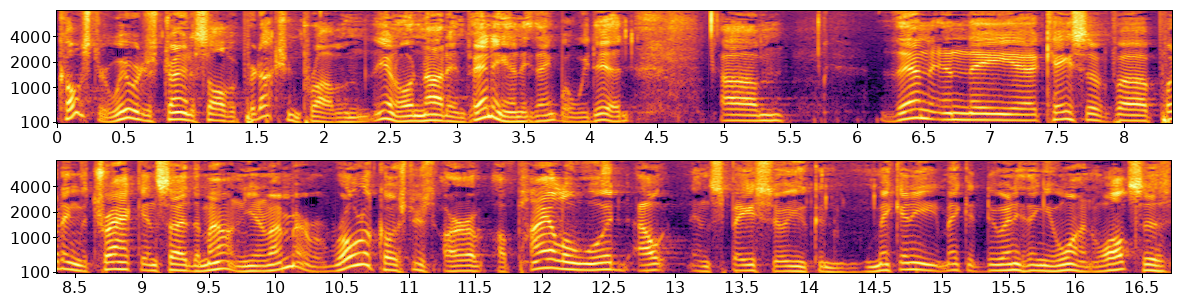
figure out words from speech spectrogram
coaster. We were just trying to solve a production problem, you know, not inventing anything, but we did. Um, then, in the uh, case of uh, putting the track inside the mountain, you know, I remember roller coasters are a, a, pile of wood out in space, so you can make any make it do anything you want. Walt says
